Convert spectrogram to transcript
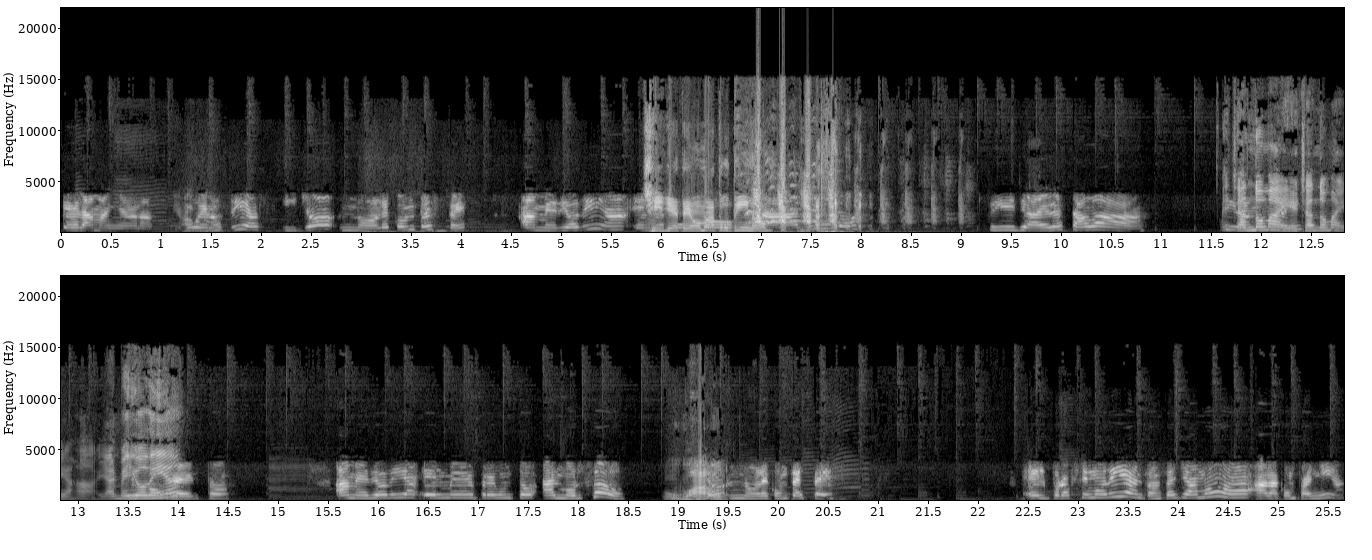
de la mañana. Diablo. Buenos días. Y yo no le contesté. A mediodía. él me Chilleteo puso matutino. saludos. Sí, ya él estaba. Echando maíz, echando maíz, ajá. Y al mediodía, Correcto. A mediodía él me preguntó, ¿almorzó? Yo wow. no le contesté. El próximo día, entonces llamó a la compañía.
